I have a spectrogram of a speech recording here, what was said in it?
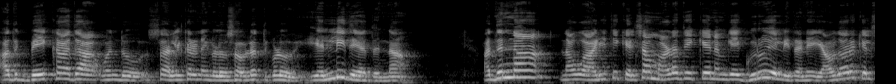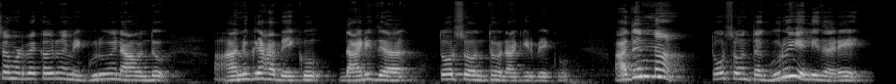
ಅದಕ್ಕೆ ಬೇಕಾದ ಒಂದು ಸಲಕರಣೆಗಳು, ಸವಲತ್ತುಗಳು ಎಲ್ಲಿದೆ ಅದನ್ನು? ಅದನ್ನು ನಾವು ಆ ರೀತಿ ಕೆಲಸ ಮಾಡೋದಕ್ಕೆ ನಮಗೆ ಗುರು ಎಲ್ಲಿದ್ದಾನೆ? ಯಾವುದಾದ್ರು ಕೆಲಸ ಮಾಡಬೇಕಾದ್ರೂ ನಮಗೆ ಗುರುವಿನ ಒಂದು ಅನುಗ್ರಹ ಬೇಕು, ದಾರಿ ತೋರಿಸೋವಂಥವನಾಗಿರಬೇಕು ಅದನ್ನು ತೋರಿಸುವಂಥ ಗುರು ಎಲ್ಲಿದ್ದಾರೆ?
